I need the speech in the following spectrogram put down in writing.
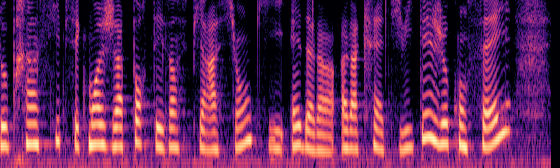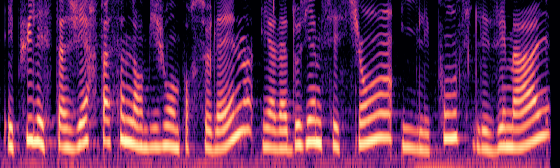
Le principe, c'est que moi, j'apporte des inspirations qui aident à la, créativité. Je conseille. Et puis, les stagiaires façonnent leurs bijoux en porcelaine. Et à la deuxième session, ils les poncent, ils les émaillent.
